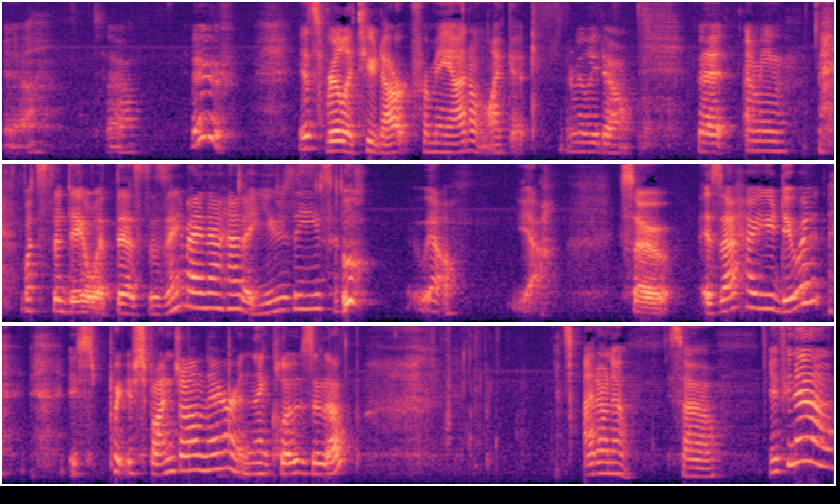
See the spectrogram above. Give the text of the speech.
Yeah. So, ooh, it's really too dark for me. I don't like it. I really don't. But, I mean, what's the deal with this? Does anybody know how to use these? Ooh, well, yeah. So, is that how you do it? Is put your sponge on there and then close it up? I don't know. So, if you know,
